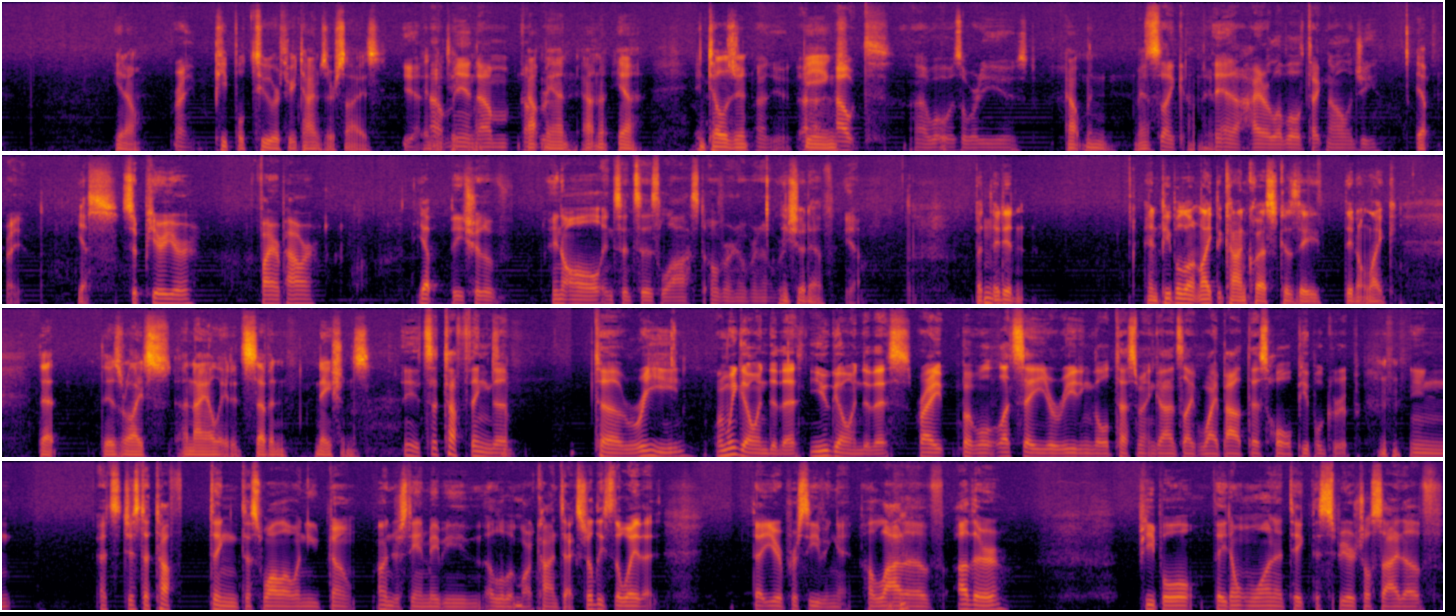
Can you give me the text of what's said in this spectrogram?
You know, Right. people two or three times their size. Yeah. And they take Outman. them Out, Outman, out, yeah. Intelligent, Uh, uh, beings. out. Uh, what was the word he used? outman, yeah. It's like Outman. they had a higher level of technology. Yep. Right. Yes. Superior firepower. Yep. They should have, in all instances, lost over and over and over. They should have. Yeah. but they didn't. And people don't like the conquest because they, they don't like that the Israelites annihilated seven nations. It's a tough thing to to read when we go into this. You go into this, right? But well, let's say you're reading the Old Testament and God's like, wipe out this whole people group. Mm-hmm. And it's just a tough thing to swallow when you don't understand maybe a little bit more context, or at least the way that that you're perceiving it. A lot of other people they don't want to take the spiritual side of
